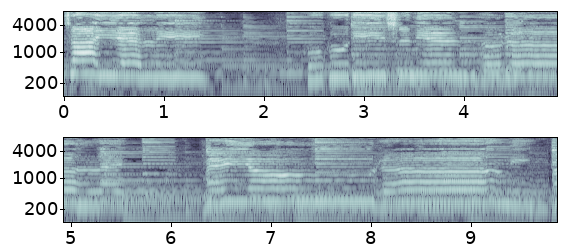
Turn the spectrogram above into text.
在夜里苦苦的思念和热泪，没有人明白。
